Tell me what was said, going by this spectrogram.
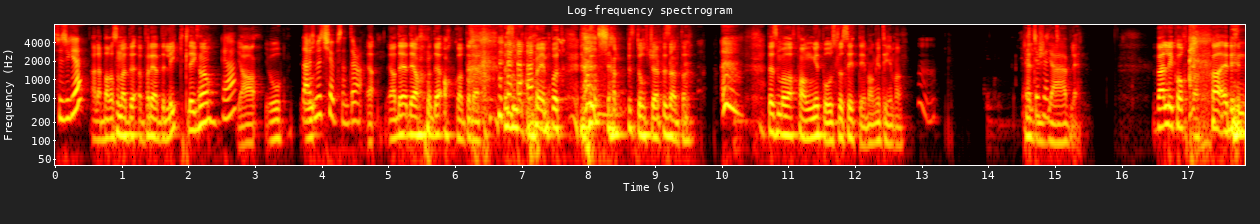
Syns du ikke det? Eller bare sånn at det, fordi at det er likt, liksom? Ja. Ja, jo, Det er jo som et kjøpesenter, da. Ja, ja det, det, er, det er akkurat det det er. Er som å komme inn på et, et kjempestort kjøpesenter. Det er som å være fanget på Oslo City i mange timer. Rett Helt jævlig. Veldig kort, da. Hva er din,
